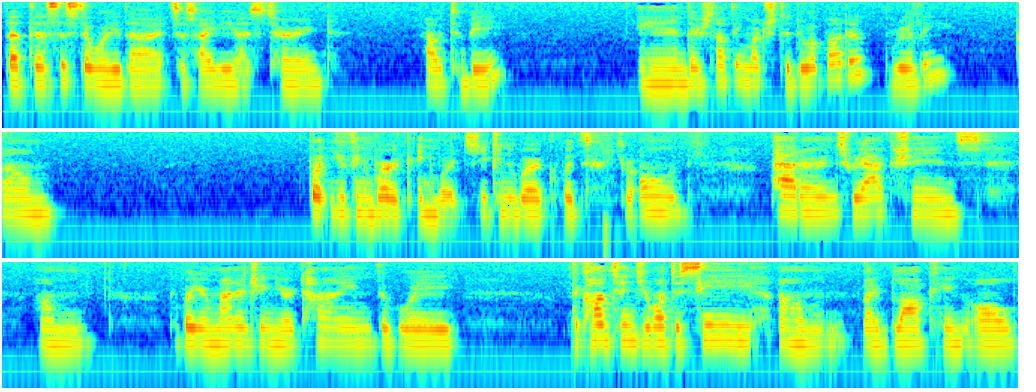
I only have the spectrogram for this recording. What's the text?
that this is the way that society has turned out to be. And there's nothing much to do about it really. Um, but you can work inwards. You can work with your own patterns reactions um, the way you're managing your time, the way the content you want to see um, by blocking all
